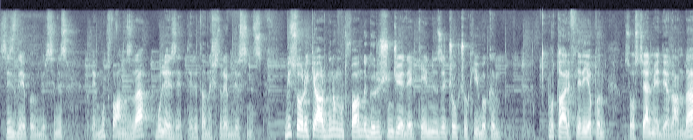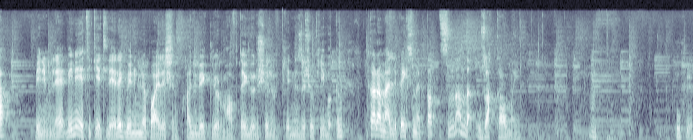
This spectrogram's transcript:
siz de yapabilirsiniz ve mutfağınızda bu lezzetleri tanıştırabilirsiniz. Bir sonraki Arda'nın mutfağında görüşünceye dek kendinize çok çok iyi bakın. Bu tarifleri yapın. Sosyal medyadan da benimle, beni etiketleyerek benimle paylaşın. Hadi bekliyorum. Haftaya görüşelim. Kendinize çok iyi bakın. Karamelli peksimet tatlısından da uzak kalmayın. Kokuyor.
